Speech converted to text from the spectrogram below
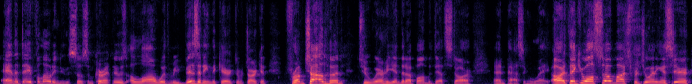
and the Dave Filoni news. So some current news, along with revisiting the character of Tarkin from childhood to where he ended up on the Death Star and passing away. All right, thank you all so much for joining us here.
